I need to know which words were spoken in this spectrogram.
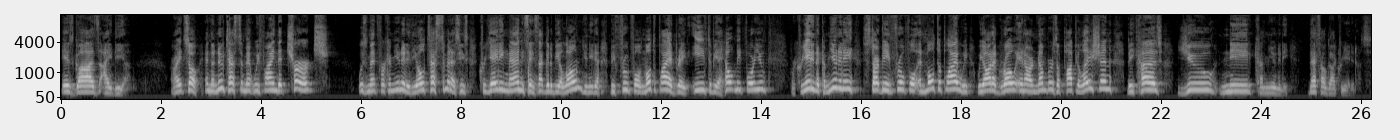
is God's idea. All right, so in the New Testament, we find that church was meant for community. The Old Testament, as he's creating man, he's saying it's not good to be alone. You need to be fruitful and multiply. I prayed Eve to be a helpmeet for you. We're creating a community, start being fruitful and multiply. We, we ought to grow in our numbers of population because you need community. That's how God created us.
